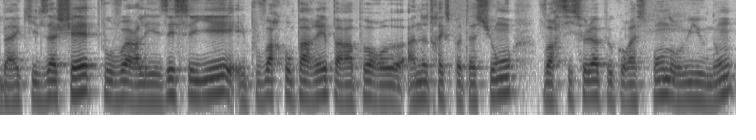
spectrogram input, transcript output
bah, qu'ils achètent, pouvoir les essayer et pouvoir comparer par rapport euh, à notre exploitation, voir si cela peut correspondre, oui ou non.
